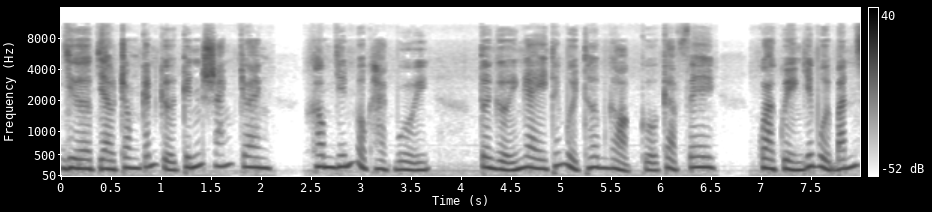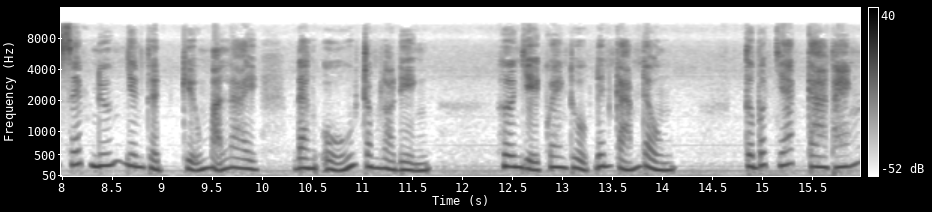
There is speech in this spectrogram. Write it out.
Vừa vào trong cánh cửa kính sáng choang, không dính một hạt bụi, tôi ngửi ngay thấy mùi thơm ngọt của cà phê, hòa quyện với mùi bánh xếp nướng nhân thịt kiểu Mã Lai đang ủ trong lò điện. Hương vị quen thuộc đến cảm động. Tôi bất giác ca tháng.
